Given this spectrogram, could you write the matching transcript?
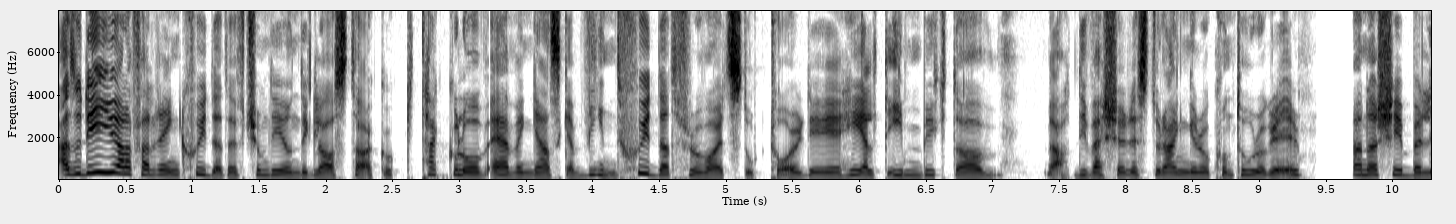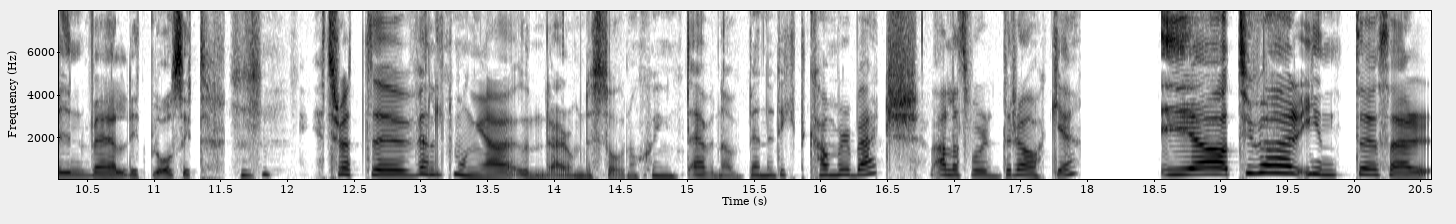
Alltså det är ju i alla fall regnskyddat eftersom det är under glastak och tack och lov även ganska vindskyddat för att vara ett stort torg. Det är helt inbyggt av ja, diverse restauranger och kontor och grejer. Annars är Berlin väldigt blåsigt. Jag tror att eh, väldigt många undrar om du såg någon skymt även av Benedict Cumberbatch, allas vår drake. Ja, tyvärr inte så här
